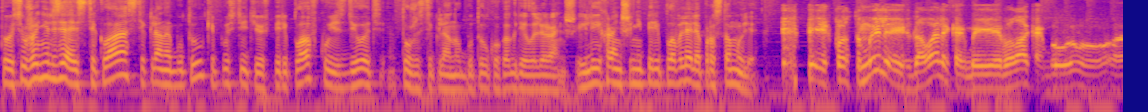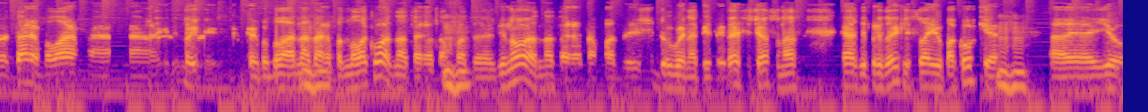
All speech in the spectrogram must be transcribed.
То есть уже нельзя из стекла, стеклянной бутылки, пустить ее в переплавку и сделать тоже стеклянную бутылку, как делали раньше? Или их раньше не переплавляли, а просто мыли? Их просто мыли, их давали, как бы, и была, как бы, тара была Э, э, ну, как бы была одна тара под молоко, одна тара там под э, вино, одна тара там под другой напиток. Да, сейчас у нас каждый производитель свои упаковки ее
